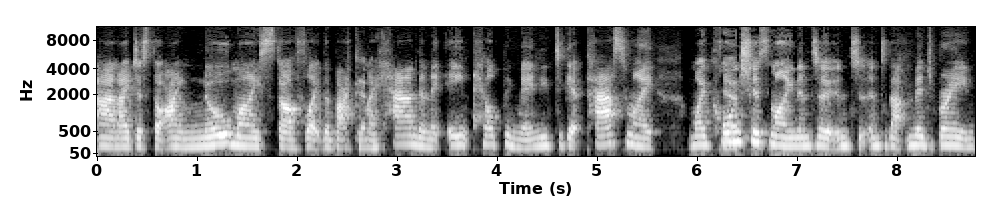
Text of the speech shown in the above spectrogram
and i just thought i know my stuff like the back of my hand and it ain't helping me i need to get past my my conscious mind into into into that midbrain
